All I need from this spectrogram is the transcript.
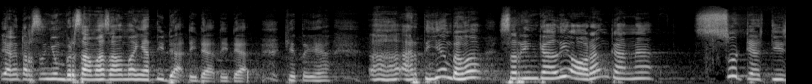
yang tersenyum bersama-samanya tidak, tidak, tidak. Gitu ya. Uh, artinya bahwa sering kali orang karena sudah di,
